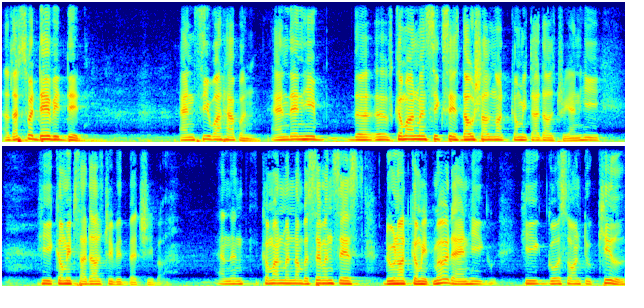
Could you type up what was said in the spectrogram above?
Uh, that's what David did. And see what happened. And then he, the uh, commandment six says, "Thou shalt not commit adultery," and he he commits adultery with Bathsheba. And then commandment number seven says, "Do not commit murder," and he he goes on to kill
